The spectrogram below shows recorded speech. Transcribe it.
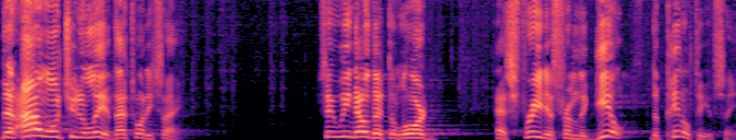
that I want you to live. That's what he's saying. See, we know that the Lord has freed us from the guilt, the penalty of sin.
